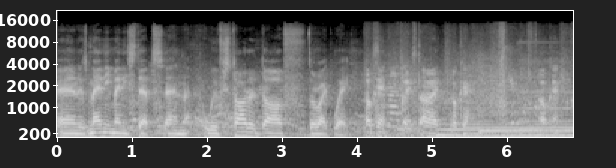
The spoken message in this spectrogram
and there's many, many steps, and we've started off the right way. Okay. All right. Okay. Okay.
